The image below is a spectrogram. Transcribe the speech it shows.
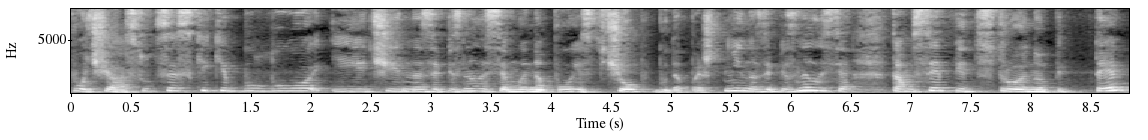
по часу це скільки було, і чи не запізнилися ми на поїзд ЧОП Будапешт. Ні, не запізнилися. Там все підстроєно під те,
